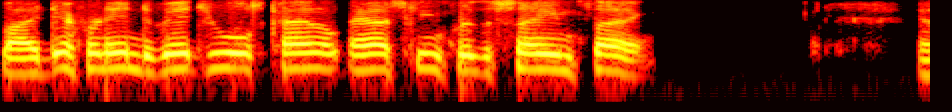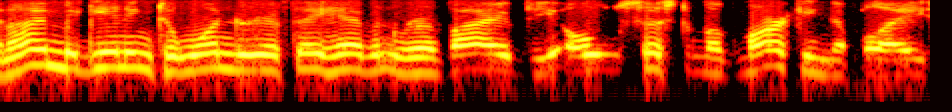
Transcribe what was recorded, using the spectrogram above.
by different individuals, kind of asking for the same thing. And I'm beginning to wonder if they haven't revived the old system of marking a place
